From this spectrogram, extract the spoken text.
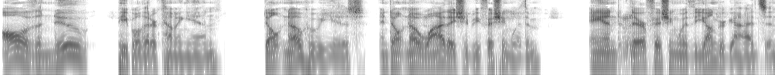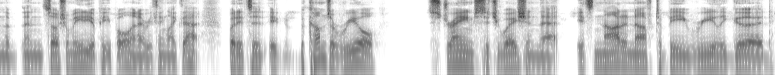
All of the new people that are coming in don't know who he is and don't know mm-hmm. why they should be fishing with him and mm-hmm. they're fishing with the younger guides and the and social media people and everything like that but it's a it becomes a real strange situation that it's not enough to be really good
